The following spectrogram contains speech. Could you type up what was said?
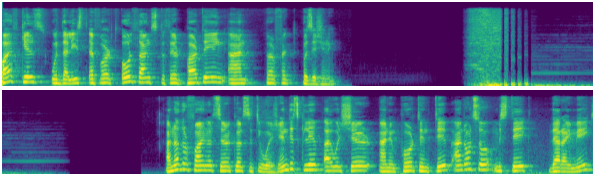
Five kills with the least effort, all thanks to third partying and perfect positioning. Another final circle situation. In this clip, I will share an important tip and also mistake that I made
